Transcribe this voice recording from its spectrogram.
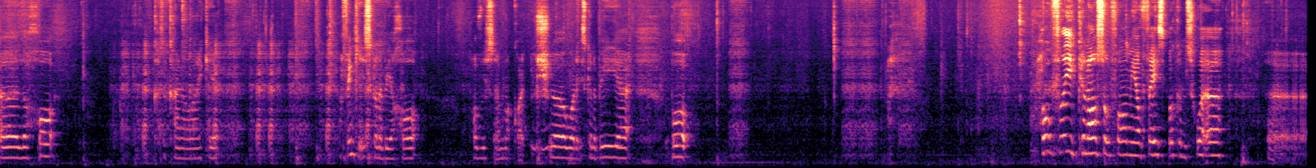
uh, the hut, because I kind of like it. I think it's gonna be a hot. Obviously, I'm not quite sure what it's gonna be yet, but. Hopefully, you can also follow me on Facebook and Twitter. Uh,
